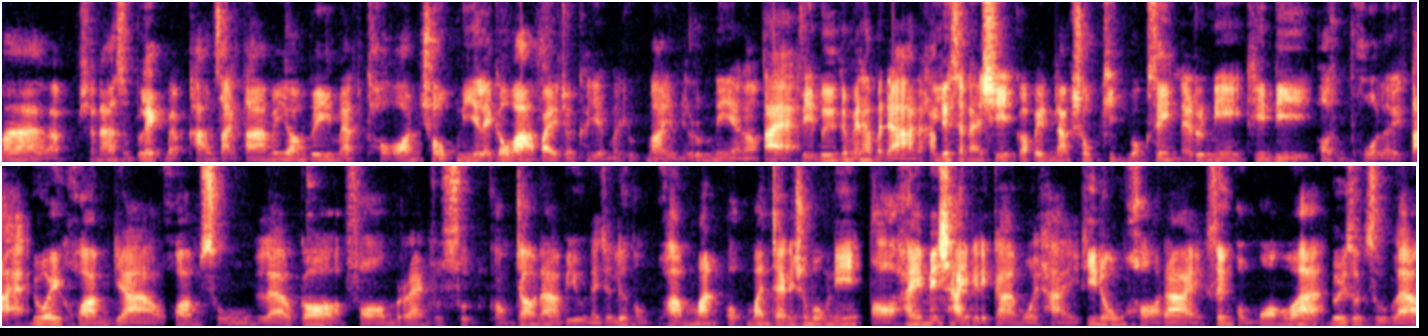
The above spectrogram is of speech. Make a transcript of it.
ม่าแบบชนะซุปเล็ก แบบค้านสายตาไม่ยอมรีแมตช์ถอนชกหนีอะไรก็ว่าไปจนขยับมามาอยู่ในรุ่นนี้เนาะแต่ฝีมือก็ไม่ธรรมดานะครับอิเลียสเอนาชิก็เป็นนักชกคิกบ็อกซิ่งในรุ่นนี้ที่ดีพอสมควรเลยแต่ด้วยความยาวความสูง แล้วก็ฟอร์มแรงสุดๆ ของเจ้านาบิลเนี่ยจะเรื่องของความมั่นอกมั่นใจในชั่วโมงนี้ ต่อให้ไม่ใช่กติกามวยไทยที่โน้มคอได้ ซึ่งผมมองว่าด้วยส่วนสูงแล้ว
